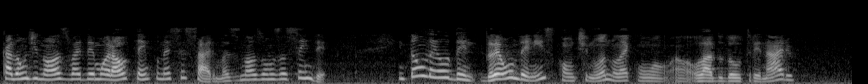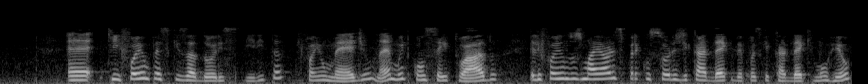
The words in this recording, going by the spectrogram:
cada um de nós vai demorar o tempo necessário, mas nós vamos ascender. Então, Leon Denis, continuando né, com o lado doutrinário, é, que foi um pesquisador espírita, que foi um médium, né, muito conceituado, ele foi um dos maiores precursores de Kardec depois que Kardec morreu.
